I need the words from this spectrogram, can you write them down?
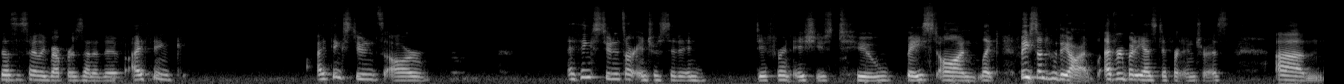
necessarily representative. I think. I think students are. I think students are interested in different issues too based on like based on who they are. Everybody has different interests. Um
